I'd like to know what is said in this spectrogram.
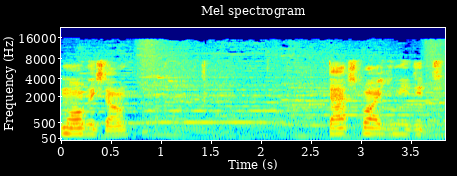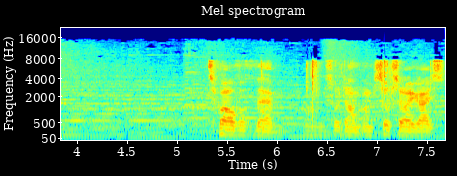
more of these down. That's why you needed 12 of them. Oh, I'm so dumb. I'm so sorry, guys.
